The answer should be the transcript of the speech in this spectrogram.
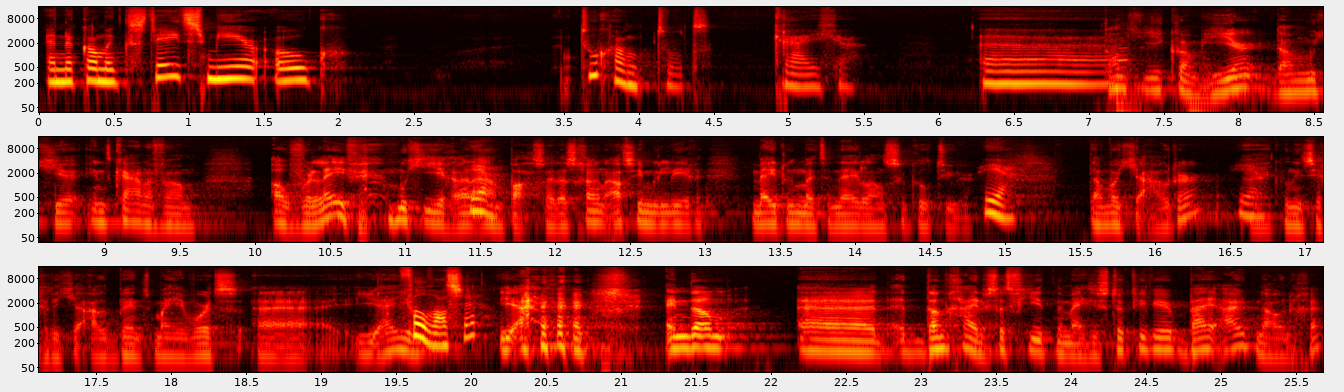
En dan kan ik steeds meer ook toegang tot krijgen. Want je kwam hier, dan moet je in het kader van overleven, moet je je gaan Ja. aanpassen. Dat is gewoon assimileren, meedoen met de Nederlandse cultuur. ja, Dan word je ouder. Ja. Eh, ik wil niet zeggen dat je oud bent, maar je wordt... eh, je, volwassen. Ja, en dan, eh, dan ga je dus dat Vietnamese stuk er weer bij uitnodigen.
